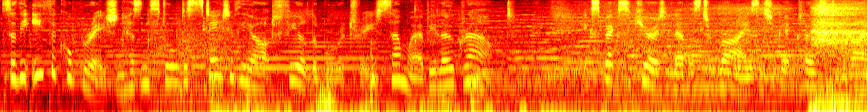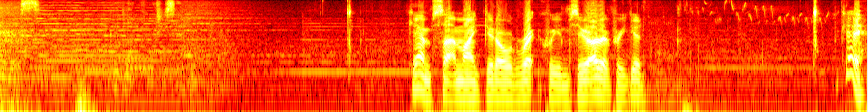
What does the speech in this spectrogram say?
so the Ether Corporation has installed a state-of-the-art field laboratory somewhere below ground. Expect security levels to rise as you get closer to the virus. Good luck, 47. Okay, I'm sat in my good old Requiem suit. I look pretty good. Okay.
